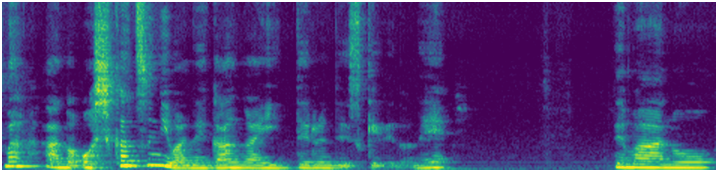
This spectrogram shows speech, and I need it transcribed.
まあ、あの、推し活にはね、ガンガン行ってるんですけれどね。で、まあ、あの、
